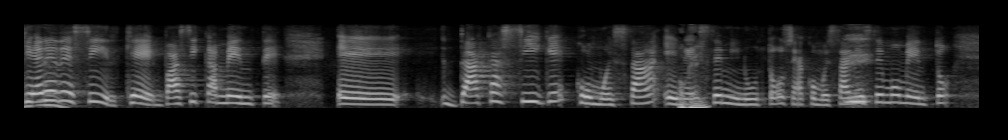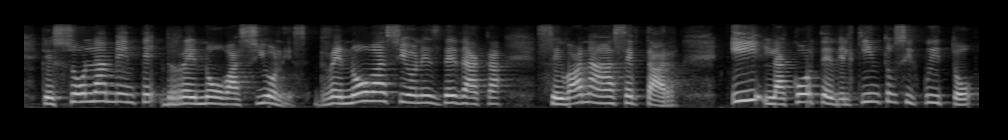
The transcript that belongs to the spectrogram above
Quiere decir que básicamente eh, DACA sigue como está en este minuto, o sea, como está en este momento, que solamente renovaciones, renovaciones de DACA se van a aceptar y la Corte del Quinto Circuito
